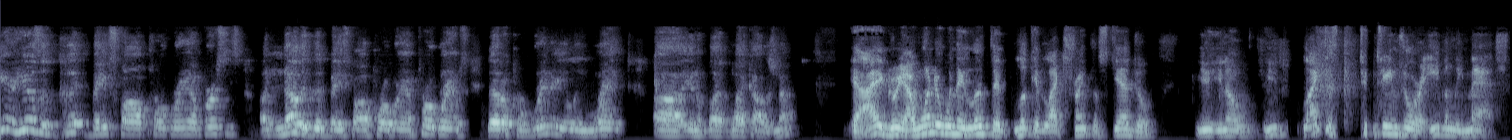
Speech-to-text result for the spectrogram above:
here, here's a good baseball program versus another good baseball program, programs that are perennially ranked uh, in a black, black college now. Yeah, I agree. I wonder when they looked at look at like strength of schedule, you you know, you like the two teams who are evenly matched.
